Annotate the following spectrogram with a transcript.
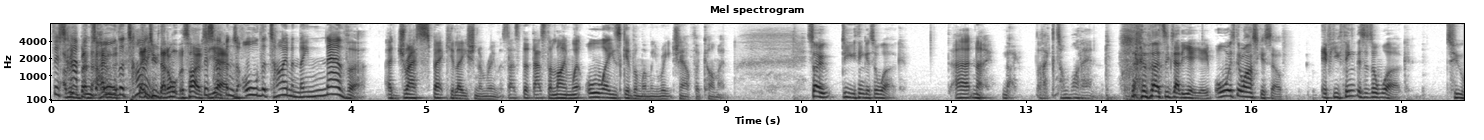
this I mean, happens they- all the time. They do that all the time. so This yeah. happens all the time, and they never address speculation and rumors. That's the that's the line we're always given when we reach out for comment. So, do you think it's a work? Uh, no, No. like to what end? That's exactly it. You've always got to ask yourself if you think this is a work, to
